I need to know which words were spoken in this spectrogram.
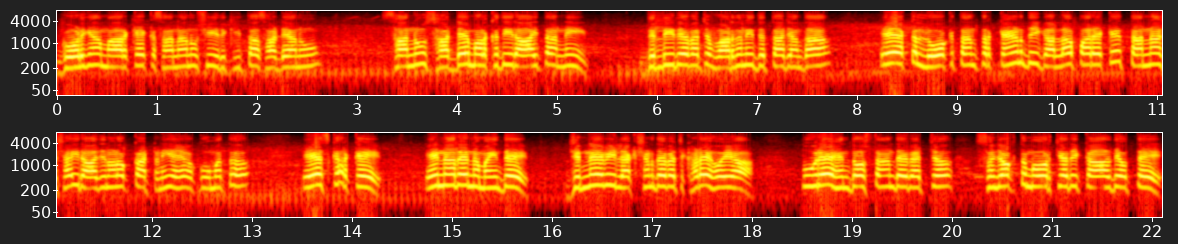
ਗੋਲੀਆਂ ਮਾਰ ਕੇ ਕਿਸਾਨਾਂ ਨੂੰ ਸ਼ਹੀਦ ਕੀਤਾ ਸਾਡਿਆਂ ਨੂੰ ਸਾਨੂੰ ਸਾਡੇ ਮੁਲਕ ਦੀ ਰਾਜਧਾਨੀ ਦਿੱਲੀ ਦੇ ਵਿੱਚ ਵੜਨ ਨਹੀਂ ਦਿੱਤਾ ਜਾਂਦਾ। ਇਹ ਇੱਕ ਲੋਕਤੰਤਰ ਕਹਿਣ ਦੀ ਗੱਲ ਆ, ਪਰ ਇੱਕ ਤਾਨਾਸ਼ਾਹੀ ਰਾਜ ਨਾਲੋਂ ਘੱਟ ਨਹੀਂ ਇਹ ਹਕੂਮਤ। ਇਸ ਕਰਕੇ ਇਹਨਾਂ ਦੇ ਨੁਮਾਇੰਦੇ ਜਿੰਨੇ ਵੀ ਇਲੈਕਸ਼ਨ ਦੇ ਵਿੱਚ ਖੜੇ ਹੋਏ ਆ, ਪੂਰੇ ਹਿੰਦੁਸਤਾਨ ਦੇ ਵਿੱਚ ਸੰਯੁਕਤ ਮੋਰਚੇ ਦੀ ਕਾਲ ਦੇ ਉੱਤੇ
